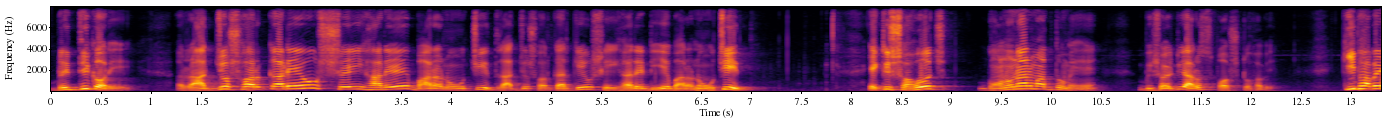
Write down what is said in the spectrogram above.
বৃদ্ধি করে, রাজ্য সরকারেও সেই হারে বাড়ানো উচিত, রাজ্য সরকারকেও সেই হারে ডিএ বাড়ানো উচিত। একটি সহজ গণনার মাধ্যমে বিষয়টি আরও স্পষ্ট হবে। কীভাবে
